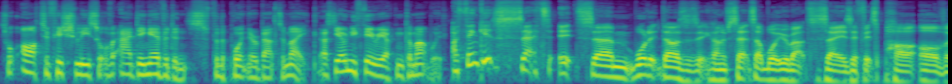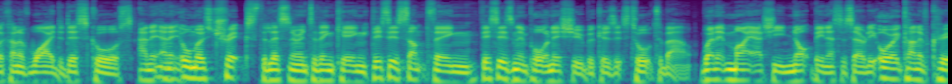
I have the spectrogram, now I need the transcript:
sort of artificially sort of adding evidence for the point they're about to make? That's the only theory I can come up with. I think it's set. It's um, what it does is it kind of sets up what you're about to say as if it's part of a kind of wider discourse, and it, and it almost tricks the listener into thinking this is something, this is an important issue because it's talked about when it might actually not be necessarily, or it kind of cre-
